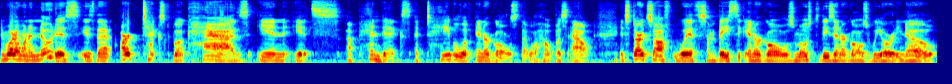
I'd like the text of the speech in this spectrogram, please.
And what I want to notice is that our textbook has in its appendix a table of integrals that will help us out. It starts off with some basic integrals. Most of these integrals we already know,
